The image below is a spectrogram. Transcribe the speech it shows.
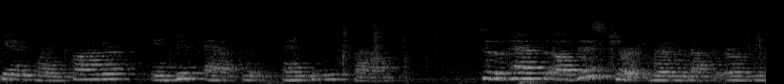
Kenneth Wayne Carter, in his absence, and to his spouse. To the pastor of this church, Reverend Dr. Earl J.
